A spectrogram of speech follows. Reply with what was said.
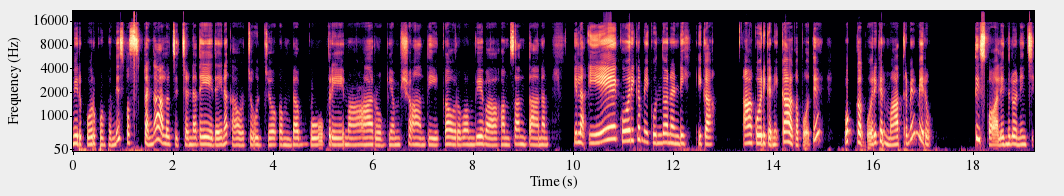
మీరు కోరుకుంటుంది. స్పష్టంగా ఆలోచించండి. అదే ఏదైనా కావచ్చు. ఉద్యోగం డబ్బు ప్రేమ ఆరోగ్యం శాంతి గౌరవం వివాహం సంతానం. ఇలా ఏ కోరిక మీకు ఉందోనండి ఇక ఆ కోరికని కాకపోతే ఒక్క కోరికని మాత్రమే మీరు తీసుకోవాలి ఇందులో నుంచి.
